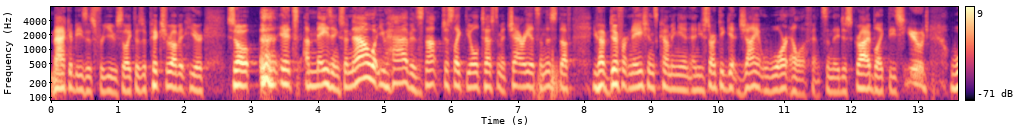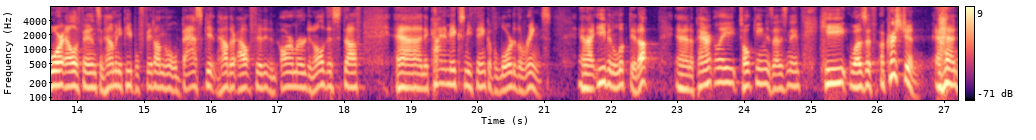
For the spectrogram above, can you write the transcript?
Maccabees is for you. So like there's a picture of it here. So it's amazing. So now what you have is not just like the Old Testament chariots and this stuff. You have different nations coming in and you start to get giant war elephants. And they describe like these huge war elephants and how many people fit on the little basket and how they're outfitted and armored and all this stuff. And it kind of makes me think of Lord of the Rings. And I even looked it up. And apparently, Tolkien, is that his name? He was a, a Christian and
